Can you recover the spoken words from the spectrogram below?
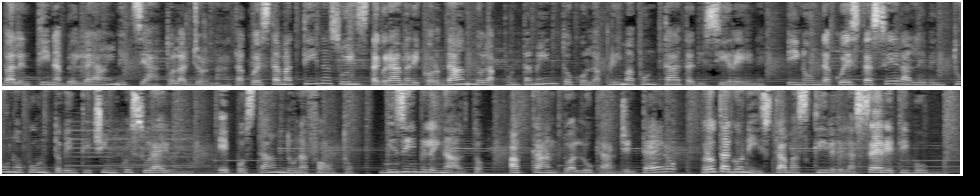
Valentina Bellè ha iniziato la giornata questa mattina su Instagram ricordando l'appuntamento con la prima puntata di Sirene, in onda questa sera alle 21.25 su Rai 1, e postando una foto, visibile in alto, accanto a Luca Argentero, protagonista maschile della serie tv.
